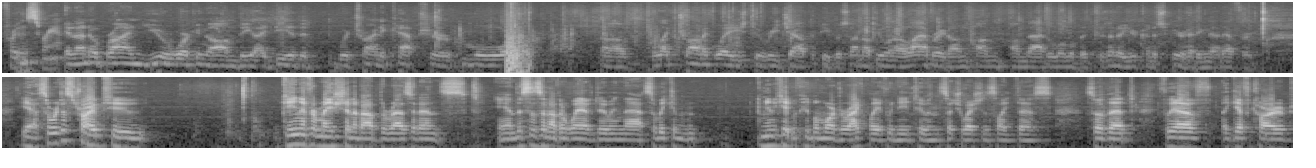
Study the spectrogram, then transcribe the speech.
for this grant. And I know, Brian, you're working on the idea that we're trying to capture more uh, electronic ways to reach out to people. So I don't know if you want to elaborate on, on, on that a little bit, because I know you're kind of spearheading that effort. Yeah, so we're just trying to gain information about the residents, and this is another way of doing that, so we can communicate with people more directly if we need to in situations like this. So that if we have a gift card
